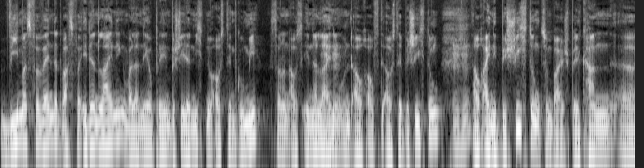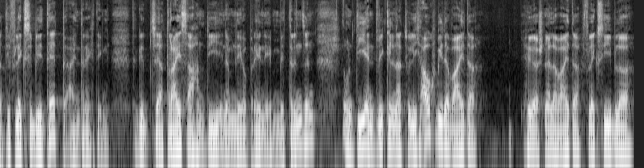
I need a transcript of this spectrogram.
wie man es verwendet, was für Innenlining, weil der Neopren besteht ja nicht nur aus dem Gummi, sondern aus Innerlining mhm. und auch auf, aus der Beschichtung. Mhm. Auch eine Beschichtung zum Beispiel kann äh, die Flexibilität beeinträchtigen. Da gibt es ja drei Sachen, die in einem Neopren eben mit drin sind. Und die entwickeln natürlich auch wieder weiter, höher, schneller, weiter, flexibler,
